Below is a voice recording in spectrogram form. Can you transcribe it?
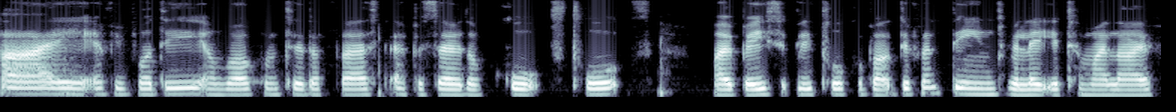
Hi, everybody, and welcome to the first episode of Corks Talks. I basically talk about different themes related to my life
